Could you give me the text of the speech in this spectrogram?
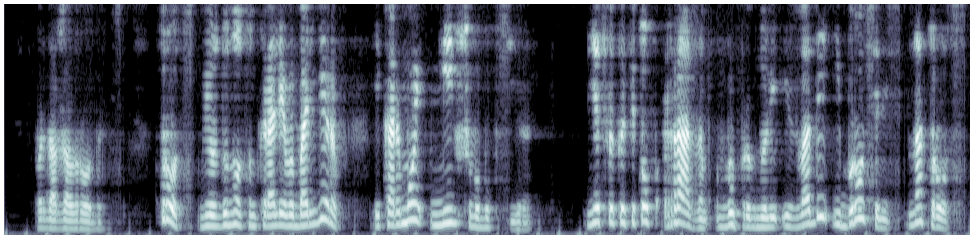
— продолжал Робертс. Трос между носом королевы барьеров и кормой меньшего буксира. Несколько китов разом выпрыгнули из воды и бросились на трос.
